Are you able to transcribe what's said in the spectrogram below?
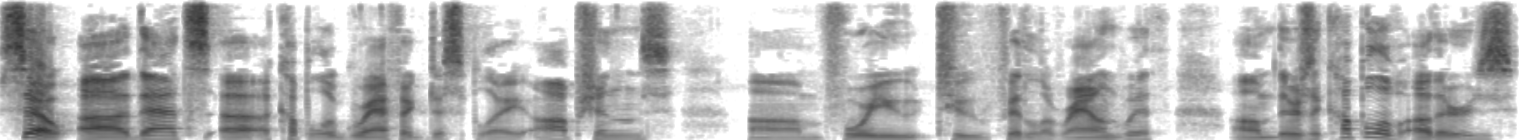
so uh, that's uh, a couple of graphic display options um, for you to fiddle around with. Um, there's a couple of others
